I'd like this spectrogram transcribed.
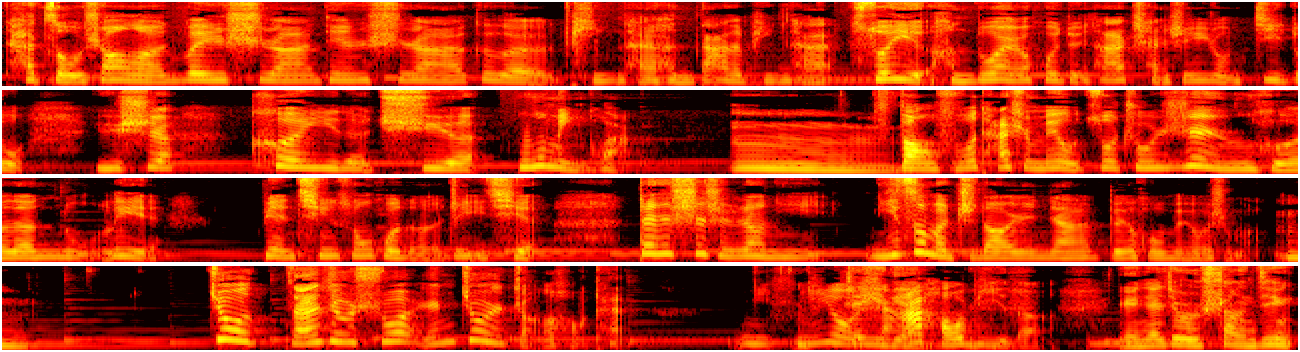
他走上了卫视啊、电视啊各个平台很大的平台，所以很多人会对他产生一种嫉妒，于是刻意的去污名化，嗯，仿佛他是没有做出任何的努力。便轻松获得了这一切，但是事实上，你你怎么知道人家背后没有什么？嗯，就咱就说，人就是长得好看，你 你有啥好比的？人家就是上镜，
